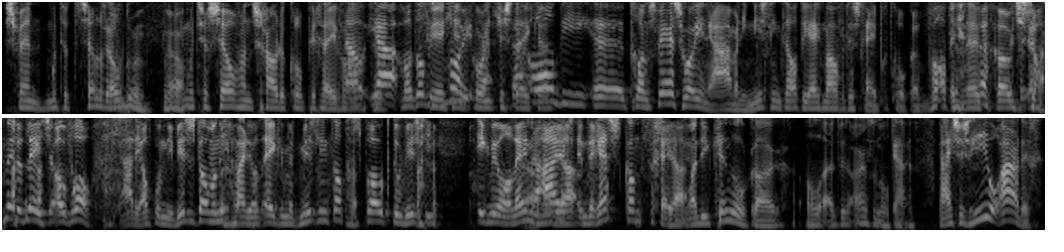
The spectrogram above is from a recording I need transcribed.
Sven moet het zelf, Zelf doen. doen. Ja. Je moet zichzelf een schouderklopje geven. Nou ja, want dat is Veertje mooi. kontje Bij- bij steken. al die eh, transfers hoor je, ja, maar die Mislintat die heeft me over de streep getrokken. Wat een leuke coach is dat. Nee, dat lees je overal. Ja, die afkom die wist het allemaal niet, maar die had één keer met Mislintat gesproken. Toen wist hij, ik wil alleen naar Ajax ja. en de rest kan het vergeten. Ja. Maar, Maar die kenden elkaar al uit hun Arsenal-tijd. hij is dus heel aardig.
